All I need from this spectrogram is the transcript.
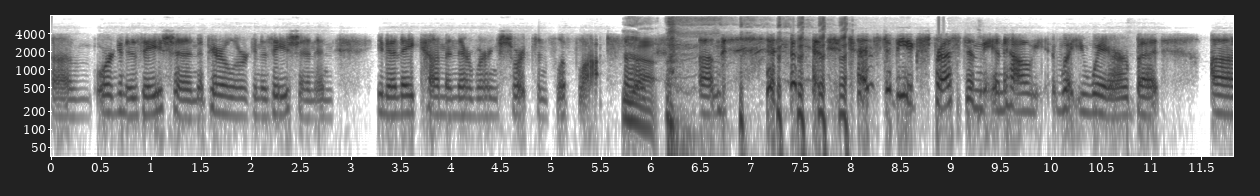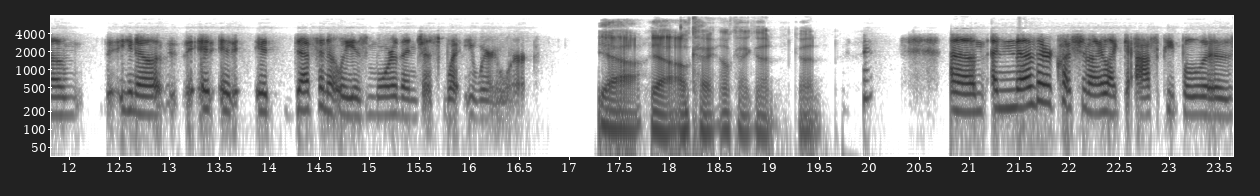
um, organization, apparel organization, and you know they come and they're wearing shorts and flip flops. So, yeah. um, tends to be expressed in in how what you wear, but um, you know it it it definitely is more than just what you wear to work. Yeah, yeah. Okay, okay, good, good. um, another question I like to ask people is,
